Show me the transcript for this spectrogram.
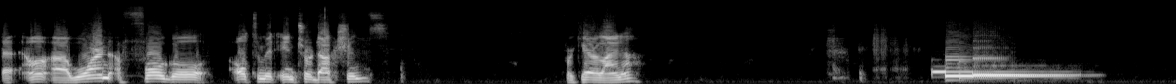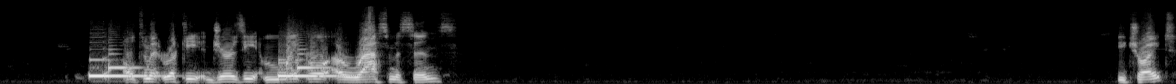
uh, uh, Warren Foegele Ultimate Introductions for Carolina. Ultimate Rookie Jersey, Michael Rasmussen's. Detroit.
